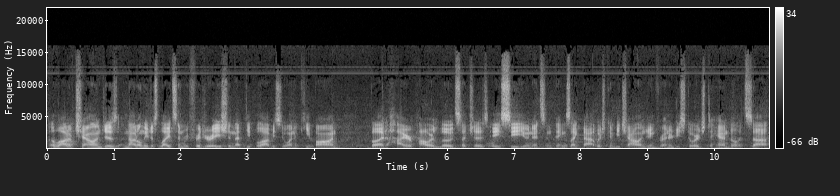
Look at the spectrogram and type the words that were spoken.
a lot of challenges, not only just lights and refrigeration that people obviously want to keep on, but higher powered loads such as AC units and things like that, which can be challenging for energy storage to handle. It's uh,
